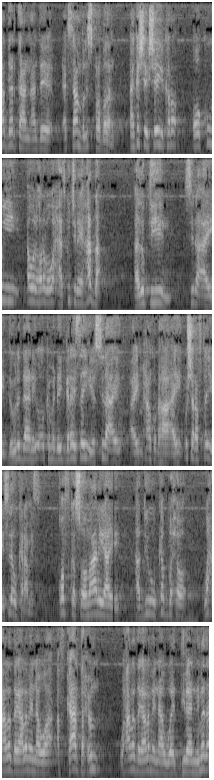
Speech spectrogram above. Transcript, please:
haddeertaan aan dee examples fara badan aan ka sheeg sheegi karo oo kuwii awal horeba waxaas ku jiray hadda aad og tihiin sida ay dawladdaani u accommodate garaysay iyo sida ay ay maxaan ku dhahaa ay u sharaftay iyo sida u karaamaysay. Qofka soomaaligaay haddii uu ka baxo waxaan la dagaalamaynaa waa afkaarta xun waxaan la dagaalamaynaa waa dilaannimada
